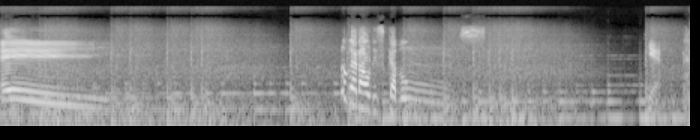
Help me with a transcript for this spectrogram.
Hey! Look at all these kabooms! Yeah.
